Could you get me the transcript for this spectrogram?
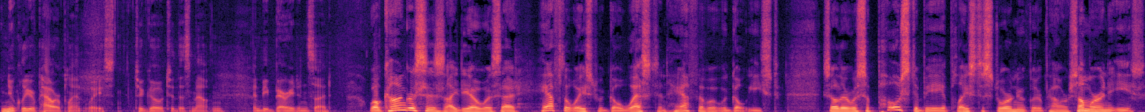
nuclear power plant waste, to go to this mountain and be buried inside. Well, Congress's idea was that half the waste would go west and half of it would go east. So there was supposed to be a place to store nuclear power somewhere in the east.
